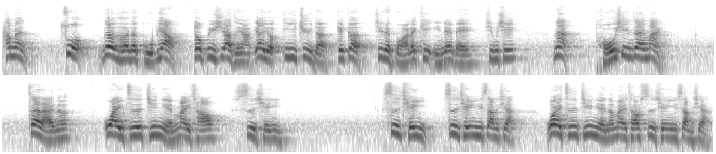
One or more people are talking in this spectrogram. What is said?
他们做任何的股票都必须要怎样？要有依据的。这个记得把来去引那边，信不信？那投信在卖，再来呢？外资今年卖超四千亿，四千亿，四千亿上下。外资今年的卖超四千亿上下，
